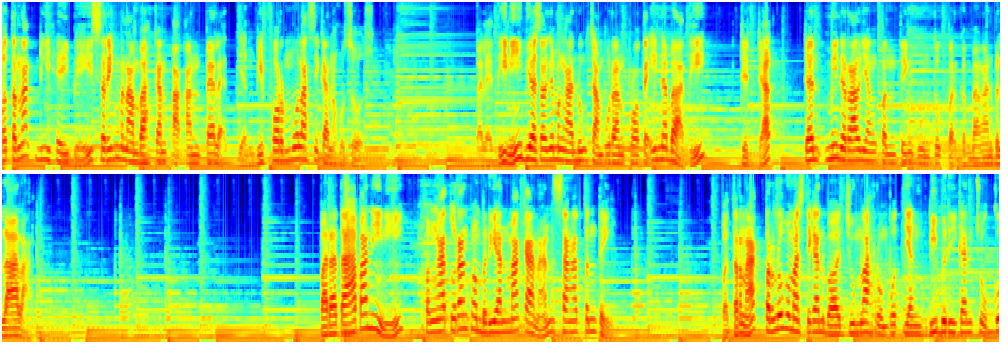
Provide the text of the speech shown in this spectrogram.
peternak di Hebei sering menambahkan pakan pelet yang diformulasikan khusus. Pelet ini biasanya mengandung campuran protein nabati, dedak, dan mineral yang penting untuk perkembangan belalang. Pada tahapan ini, pengaturan pemberian makanan sangat penting. Peternak perlu memastikan bahwa jumlah rumput yang diberikan cukup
